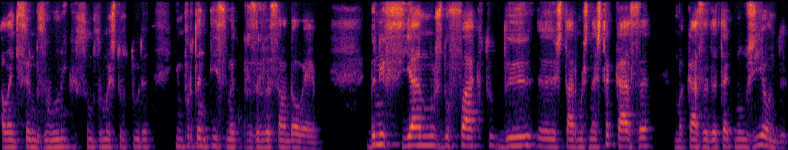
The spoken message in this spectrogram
além de sermos o único, somos uma estrutura importantíssima de preservação da web. Beneficiamos do facto de estarmos nesta casa, uma casa da tecnologia, onde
